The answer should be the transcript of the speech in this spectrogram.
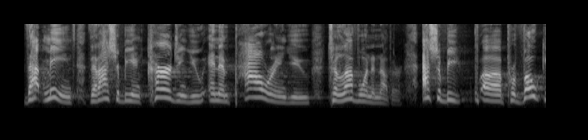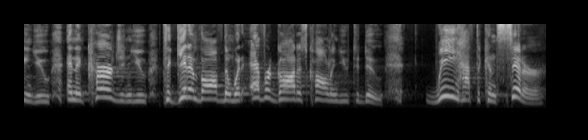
That means that I should be encouraging you and empowering you to love one another. I should be uh, provoking you and encouraging you to get involved in whatever God is calling you to do. We have to consider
